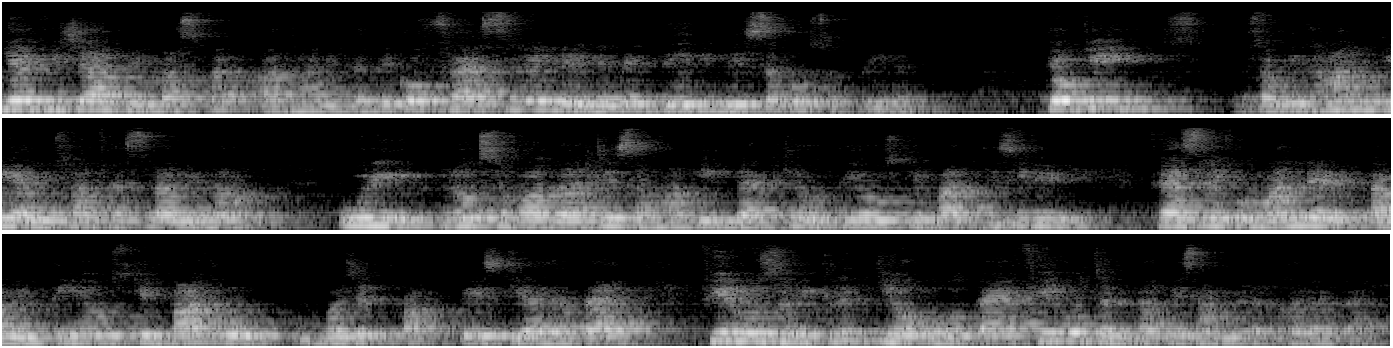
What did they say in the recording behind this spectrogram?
यह विचार विमर्श पर आधारित है। देखो, फैसले लेने में देरी बेशक हो सकती है, क्योंकि संविधान के अनुसार फैसला लेना पूरी लोकसभा और राज्यसभा की बैठकें होती है, उसके बाद किसी भी फैसले को मान्यता मिलती है, उसके बाद वो बजट पेश किया जाता है, फिर वो स्वीकृत किया होता है, फिर वो जनता के सामने रखा जाता है।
